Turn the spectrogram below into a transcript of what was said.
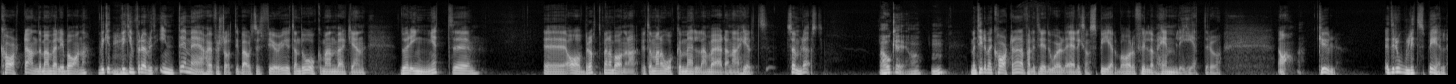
kartan där man väljer bana. Vilket, Vilken för övrigt inte är med har jag förstått i Bowsers Fury, utan då åker man verkligen, då är det inget eh, eh, avbrott mellan banorna, utan man åker mellan världarna helt sömlöst. Ja, okej. ja. Mm. Men till och med kartan i alla fall i 3D World är liksom spelbar och fylld av hemligheter och ja, kul. Ett roligt spel.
